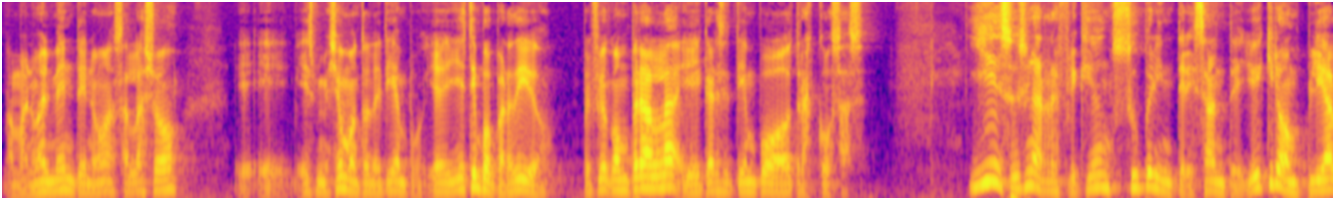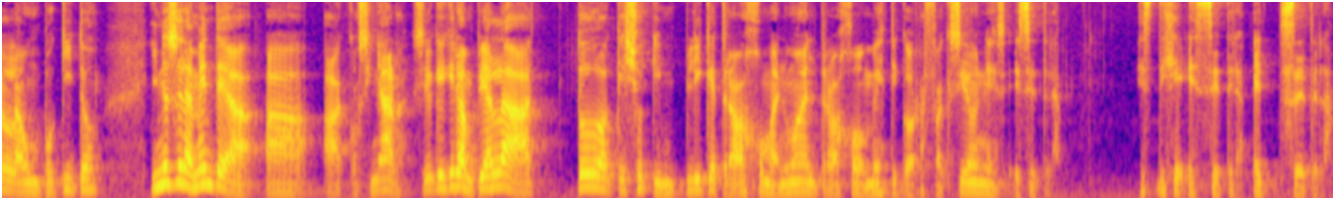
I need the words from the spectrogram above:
manualmente, ¿no? Hacerla yo, eh, es, me lleva un montón de tiempo y, es tiempo perdido. Prefiero comprarla y dedicar ese tiempo a otras cosas. Y eso es una reflexión súper interesante y hoy quiero ampliarla un poquito y no solamente a, a, cocinar, sino que quiero ampliarla a todo aquello que implique trabajo manual, trabajo doméstico, refacciones, etc. Dije etcétera, etcétera.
